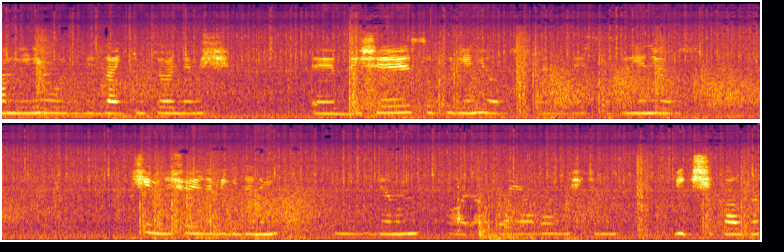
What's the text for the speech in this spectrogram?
An yeniyoruz. Bizden kimse ölmemiş. Ee, 5'e 0 yeniyoruz. 5 0 yeniyoruz. Şimdi şöyle bir gidelim. Canım hala bayağı varmış canım. Bir kişi kaldı.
